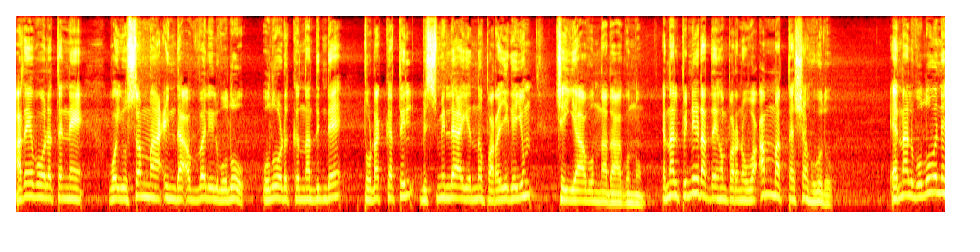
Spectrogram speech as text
അതേപോലെ തന്നെ വ വയുസമ്മ ദ അവലിൽ വുളു. വുളു എടുക്കുന്നതിന്റെ തുടക്കത്തിൽ ബിസ്മില്ല എന്ന് പറയുകയും ചെയ്യാവുന്നതാകുന്നു. എന്നാൽ പിന്നീട് അദ്ദേഹം പറഞ്ഞു വ അമ്മ തഷഹൂദു എന്നാൽ വുളുവിന്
